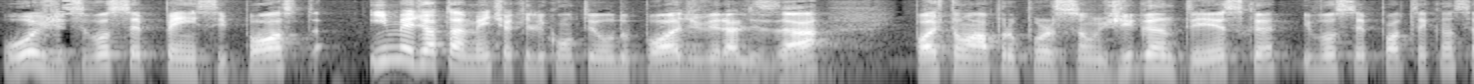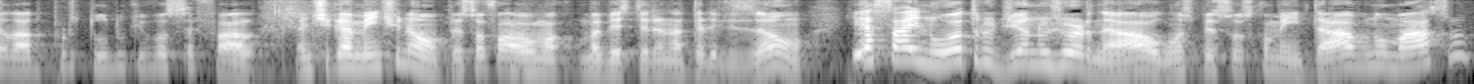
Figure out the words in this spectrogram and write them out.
Hoje, se você pensa e posta, imediatamente aquele conteúdo pode viralizar, pode tomar uma proporção gigantesca e você pode ser cancelado por tudo que você fala. Antigamente não, a pessoa falava uma, uma besteira na televisão, ia sair no outro dia no jornal, algumas pessoas comentavam, no máximo.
